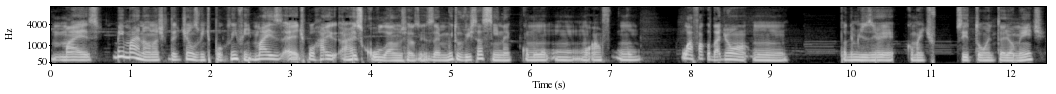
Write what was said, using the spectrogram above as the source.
Mas, bem mais não, acho que tinha uns 20 e poucos, enfim. Mas, é tipo, high, a high school lá nos Estados Unidos é muito vista assim, né? Como um, uma, um, a faculdade é um, um, podemos dizer, como a gente citou anteriormente,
